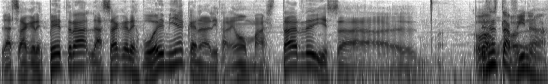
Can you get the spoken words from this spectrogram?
la Sagres Petra, la Sagres Bohemia, que analizaremos más tarde, y esa. eh, Esa está oh, fina.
